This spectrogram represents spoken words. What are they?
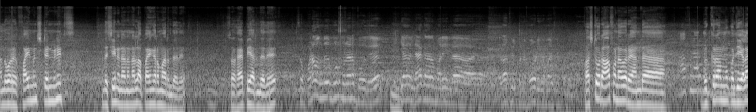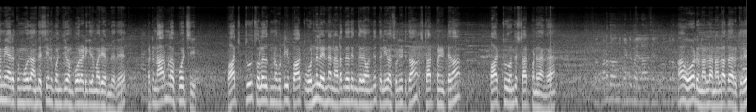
அந்த ஒரு ஃபைவ் மினிட்ஸ் டென் மினிட்ஸ் இந்த சீன் நல்லா பயங்கரமாக இருந்தது. ஸோ ஹாப்பியாக இருந்தது. ஸோ படம் வந்து மூணு மணி நேரம் போகுது. எங்கேயாவது லேக் ஆகிற மாதிரி இல்லை ஏதாவது ஃபீல் பண்ண போர் அடிக்கிற மாதிரி ஃபீல் பண்ணுங்க ஃபஸ்ட்டு ஒரு ஆஃப் அன் ஹவர் அந்த விக்ரம் கொஞ்சம் இளமையாக இருக்கும்போது அந்த சீன் கொஞ்சம் போர் அடிக்கிற மாதிரி இருந்தது. பட் நார்மலாக போச்சு. பார்ட் டூ சொல்லதுக்கு முன்னாடி பார்ட் ஒன்றில் என்ன நடந்ததுங்கிறத வந்து தெளிவாக சொல்லிட்டு தான் ஸ்டார்ட் பண்ணிட்டு தான் பார்ட் டூ வந்து ஸ்டார்ட் பண்ணுதாங்க. ஆ ஓடும். நல்லா நல்லா தான் இருக்குது.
